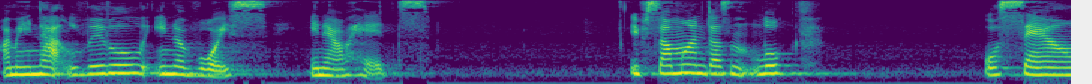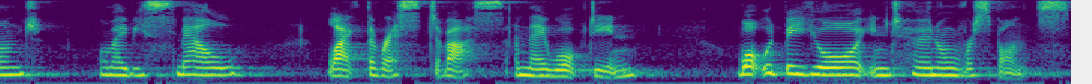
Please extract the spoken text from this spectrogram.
I mean that little inner voice in our heads. If someone doesn't look or sound or maybe smell like the rest of us and they walked in, what would be your internal response?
